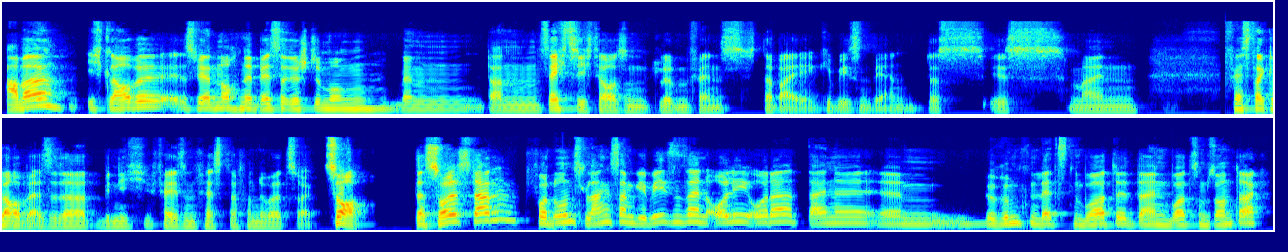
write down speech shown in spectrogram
Aber ich glaube, es wäre noch eine bessere Stimmung, wenn dann 60.000 Löwenfans dabei gewesen wären. Das ist mein fester Glaube. Also da bin ich felsenfest davon überzeugt. So, das soll es dann von uns langsam gewesen sein, Olli, oder? Deine ähm, berühmten letzten Worte, dein Wort zum Sonntag?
